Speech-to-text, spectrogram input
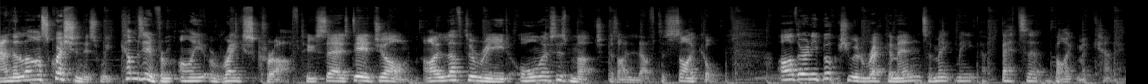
And the last question this week comes in from iRacecraft, who says, Dear Jon, I love to read almost as much as I love to cycle. Are there any books you would recommend to make me a better bike mechanic?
